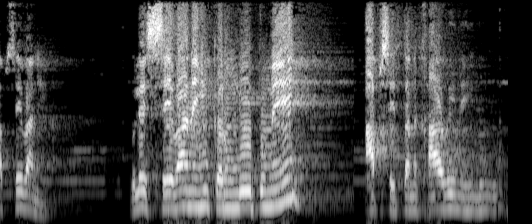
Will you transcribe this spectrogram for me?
अब सेवा नहीं। बोले, सेवा नहीं करूँगी तुम्हें, आपसे तनख्वाह भी नहीं लूँगी।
